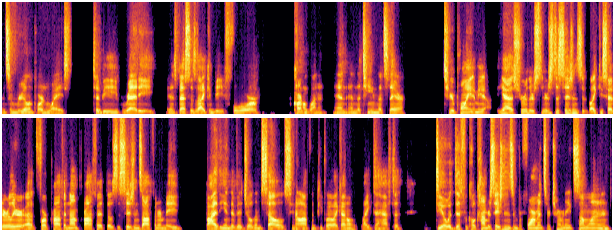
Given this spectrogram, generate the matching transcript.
in some real important ways to be ready as best as I can be for Cardinal Glennon and and the team that's there. To your point, I mean, yeah, sure. There's there's decisions like you said earlier, uh, for profit, nonprofit. Those decisions often are made by the individual themselves. You know, often people are like, I don't like to have to deal with difficult conversations in performance or terminate someone. And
